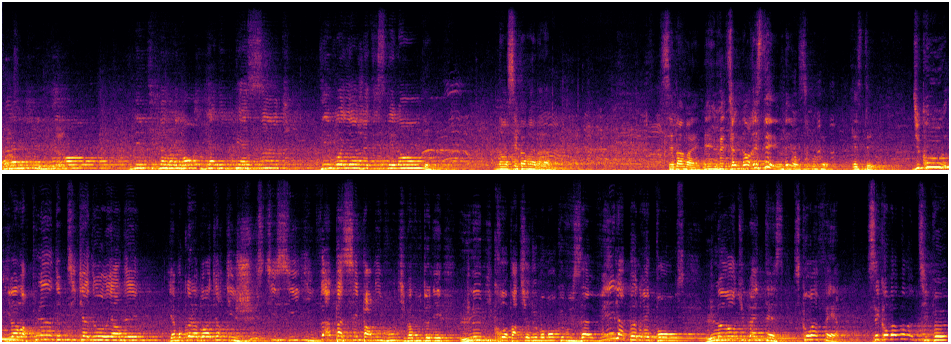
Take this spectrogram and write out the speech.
On a mis des petits les grands. Il y a des PS5, des voyages à Disneyland. Non, c'est pas vrai, madame. C'est pas vrai. Mais, mais- non, restez, voyons, s'il vous plaît. Restez. Du coup, il va y avoir plein de petits cadeaux. Regardez, il y a mon collaborateur qui est juste ici, va passer parmi vous, qui va vous donner le micro à partir du moment que vous avez la bonne réponse lors du blind test. Ce qu'on va faire, c'est qu'on va voir un petit peu,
